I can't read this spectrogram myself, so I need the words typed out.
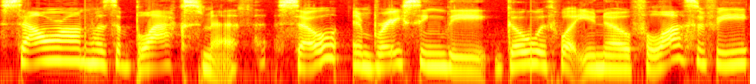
Sauron was a blacksmith, so embracing the go with what you know philosophy,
